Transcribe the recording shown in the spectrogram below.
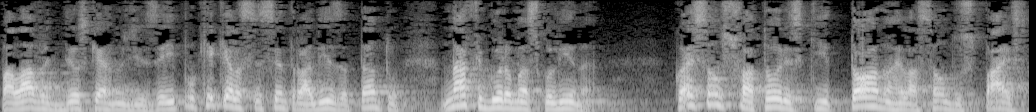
palavra de Deus quer nos dizer e por que, que ela se centraliza tanto na figura masculina? Quais são os fatores que tornam a relação dos pais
